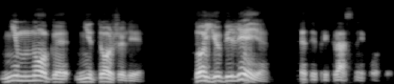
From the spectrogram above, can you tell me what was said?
немного не дожили до юбилея этой прекрасной оперы.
